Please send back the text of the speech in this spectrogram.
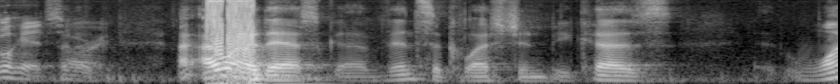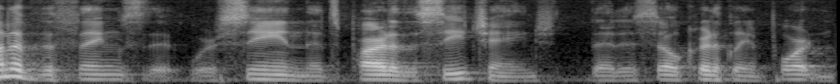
Go ahead, sorry. I, I wanted to ask uh, Vince a question because one of the things that we're seeing that's part of the sea change that is so critically important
